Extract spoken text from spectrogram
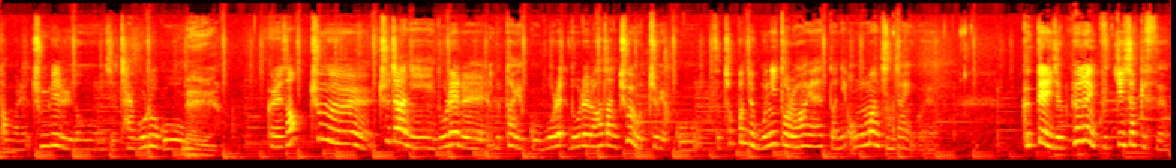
거였단 말이에요. 준비를 너무 이제 잘 모르고 네. 그래서 춤을 추자니 노래를 못 하겠고 노래, 노래를 하자니 춤을 못 추겠고 그래서 첫 번째 모니터를 하게 했더니 엉망진창인 거예요. 그때 이제 표정이 굳기 시작했어요.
